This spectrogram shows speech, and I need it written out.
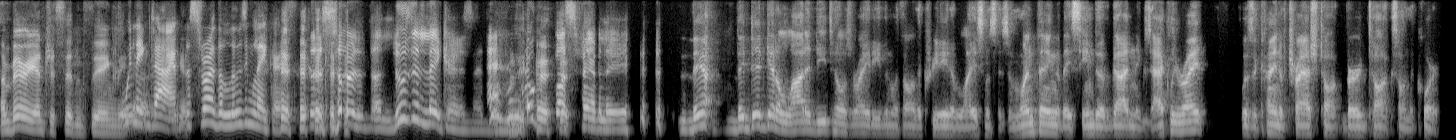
I'm very interested in seeing the Winning uh, time. The story of the losing Lakers. the, sort of the losing Lakers and the broken Buss family. they they did get a lot of details right, even with all the creative licenses. And one thing that they seem to have gotten exactly right was the kind of trash talk bird talks on the court.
